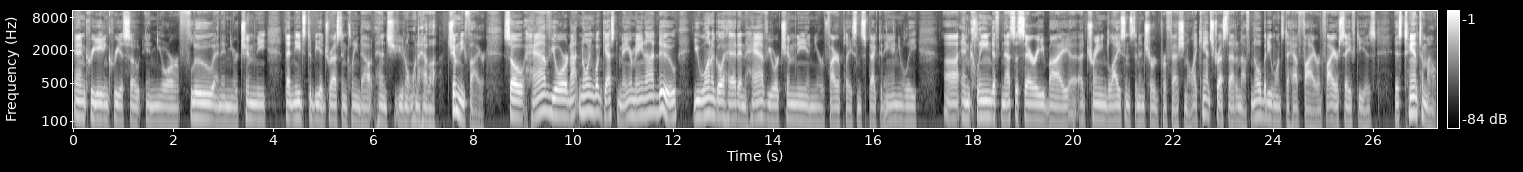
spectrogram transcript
and creating creosote in your flue and in your chimney that needs to be addressed and cleaned out. Hence, you don't want to have a chimney fire. So, have your, not knowing what guest may or may not do, you want to go ahead and have your chimney and your fireplace inspected annually uh, and cleaned if necessary by a, a, trained, licensed, and insured professional. I can't stress that enough. Nobody wants to have fire, and fire safety is is tantamount,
